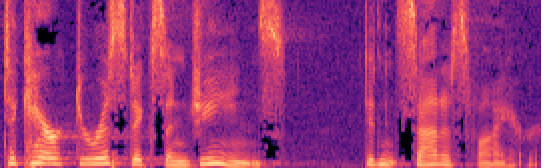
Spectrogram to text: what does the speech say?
to characteristics and genes didn't satisfy her.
